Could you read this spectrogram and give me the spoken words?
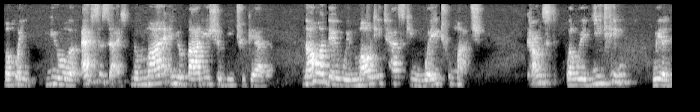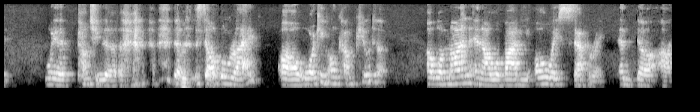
but when your exercise, your mind and your body should be together. Nowadays, we're multitasking way too much. Const- when we're eating, we're, we're punching the, the, the cell phone, right? Or working on computer. Our mind and our body always separate. And there are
